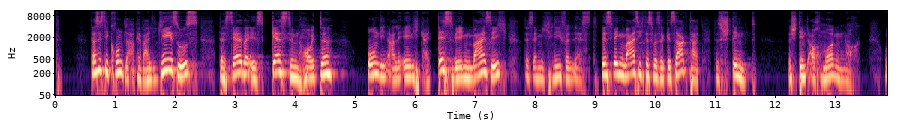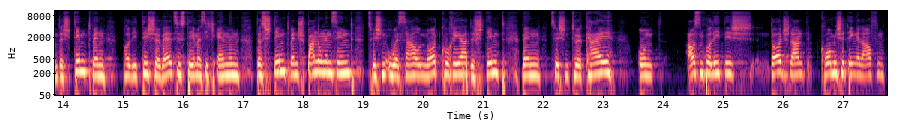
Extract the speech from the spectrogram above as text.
Das ist die Grundlage, weil Jesus derselbe ist, gestern, heute und in alle Ewigkeit. Deswegen weiß ich, dass er mich nie verlässt. Deswegen weiß ich, das, was er gesagt hat, das stimmt. Das stimmt auch morgen noch. Und das stimmt, wenn politische Weltsysteme sich ändern. Das stimmt, wenn Spannungen sind zwischen USA und Nordkorea. Das stimmt, wenn zwischen Türkei und außenpolitisch Deutschland komische Dinge laufen.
